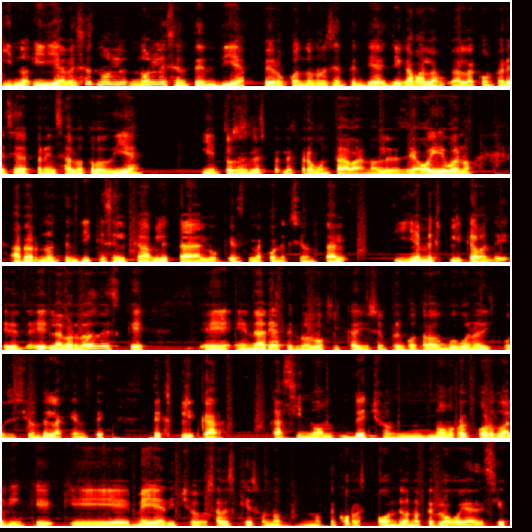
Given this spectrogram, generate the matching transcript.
y, a veces no, no, les entendía, pero cuando no les entendía llegaba a la, conferencia de prensa al otro día y entonces les, les, preguntaba, ¿no? Les decía, oye, bueno, a ver, no entendí qué es el cable tal o qué es la conexión tal. Y ya me explicaban. Eh, la verdad es que en área tecnológica yo siempre he encontrado muy buena disposición de la gente de explicar casi no, de hecho no recuerdo a alguien que, me haya dicho, sabes que eso no, te corresponde o no te lo voy a decir.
